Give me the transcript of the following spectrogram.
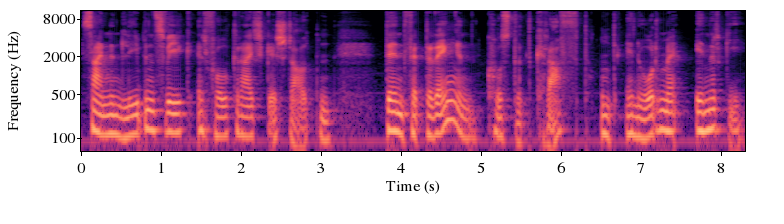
seinen Lebensweg erfolgreich gestalten. Denn Verdrängen kostet Kraft und enorme Energie.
